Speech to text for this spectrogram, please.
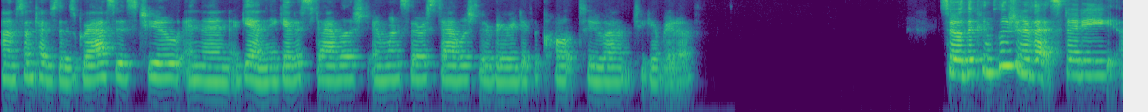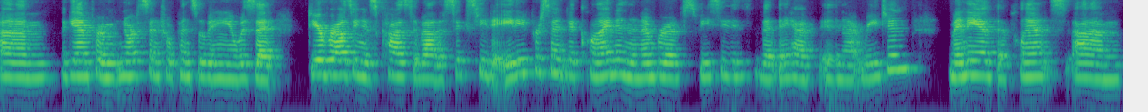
um, sometimes those grasses too. And then again, they get established. And once they're established, they're very difficult to, um, to get rid of. So the conclusion of that study, um, again, from north central Pennsylvania, was that deer browsing has caused about a 60 to 80% decline in the number of species that they have in that region. Many of the plants um,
